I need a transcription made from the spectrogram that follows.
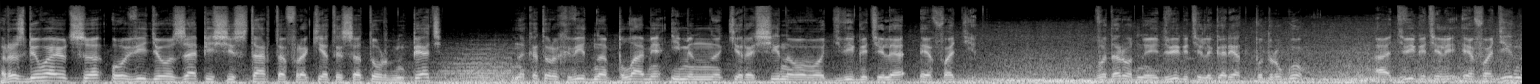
разбиваются о видеозаписи стартов ракеты «Сатурн-5», на которых видно пламя именно керосинового двигателя F1. Водородные двигатели горят по-другому, а двигатели F1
